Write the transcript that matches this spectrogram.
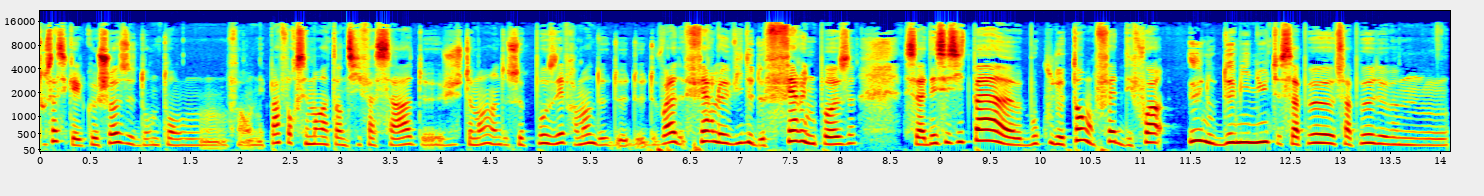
tout ça, c'est quelque chose dont on, enfin, on n'est pas forcément attentif à ça, de justement, hein, de se poser vraiment, de, de, de, voilà, de faire le vide, de faire une pause. Ça nécessite pas euh, beaucoup de temps, en fait. Des fois, une ou deux minutes, ça peut, ça peut, euh,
